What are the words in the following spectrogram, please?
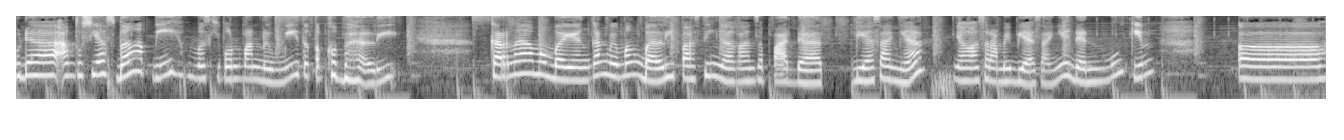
udah antusias banget nih meskipun pandemi tetap ke Bali karena membayangkan memang Bali pasti nggak akan sepadat biasanya, nggak akan seramai biasanya dan mungkin uh,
